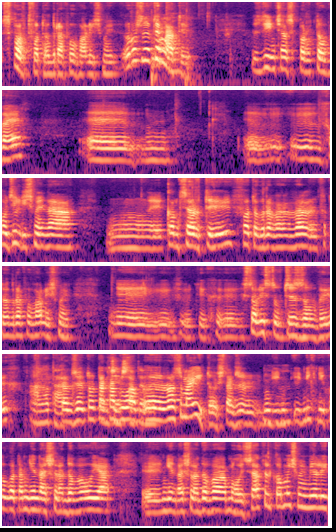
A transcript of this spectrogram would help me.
sport fotografowaliśmy, różne tematy. Zdjęcia sportowe. Chodziliśmy na mm, koncerty, fotografowa- fotografowaliśmy tych y, solistów jazzowych. No tak. Także to taka wdzięczny była e, rozmaitość, także Mhm. nikt nikogo tam nie naśladował, ja e, nie naśladowałam ojca, tylko myśmy mieli,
